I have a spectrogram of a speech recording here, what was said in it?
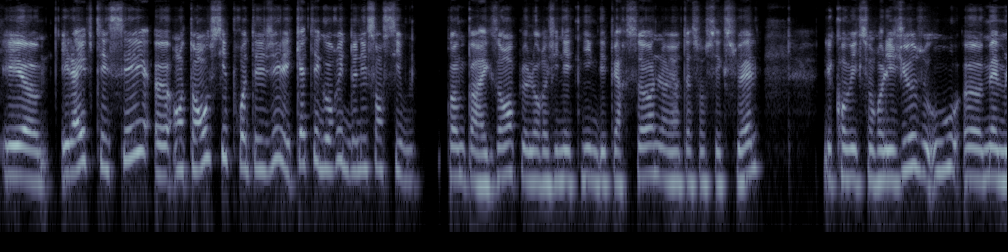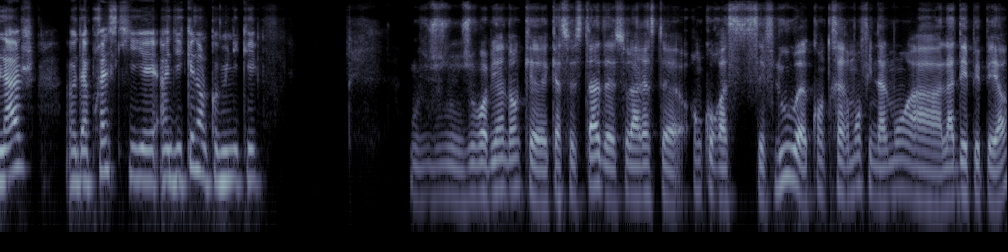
Et, et la FTC entend aussi protéger les catégories de données sensibles, comme par exemple l'origine ethnique des personnes, l'orientation sexuelle, les convictions religieuses ou même l'âge, d'après ce qui est indiqué dans le communiqué. Je, vois bien donc qu'à ce stade, cela reste encore assez flou, contrairement finalement à l'ADPPA,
